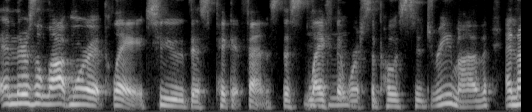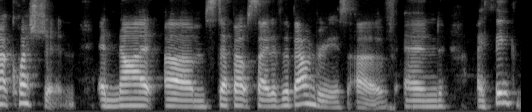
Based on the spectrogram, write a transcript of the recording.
and there's a lot more at play to this picket fence, this mm-hmm. life that mm-hmm. we're supposed to dream of and not question and not um, step outside of the boundaries of. And I think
